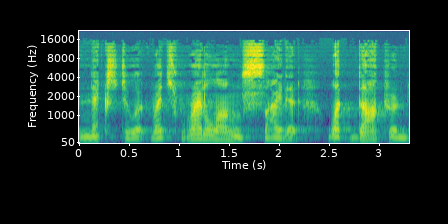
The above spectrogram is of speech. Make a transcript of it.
next to it? What's right alongside it? What doctrine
